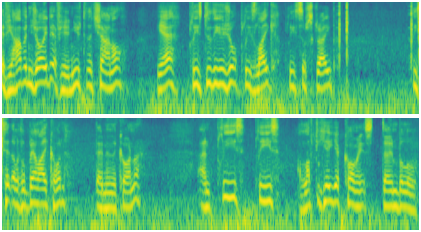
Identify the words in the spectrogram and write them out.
If you have enjoyed it, if you're new to the channel, yeah, please do the usual. Please like, please subscribe. Please hit the little bell icon down in the corner. And please, please, I'd love to hear your comments down below.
